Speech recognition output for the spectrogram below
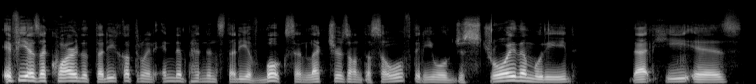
If he has acquired the tariqah through an independent study of books and lectures on tasawwuf, then he will destroy the murid that he is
